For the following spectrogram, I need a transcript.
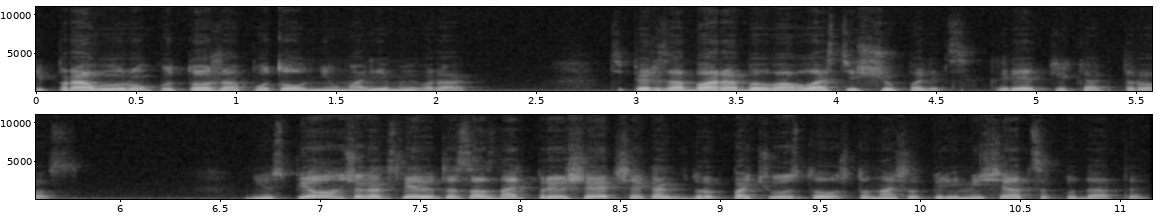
и правую руку тоже опутал неумолимый враг. Теперь Забара был во власти щупалец, крепких как трос. Не успел он еще как следует осознать происшедшее, как вдруг почувствовал, что начал перемещаться куда-то.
